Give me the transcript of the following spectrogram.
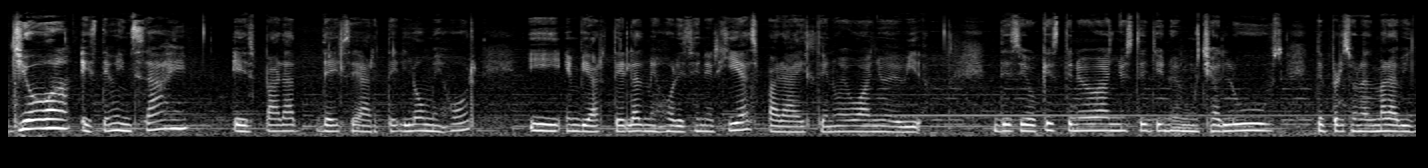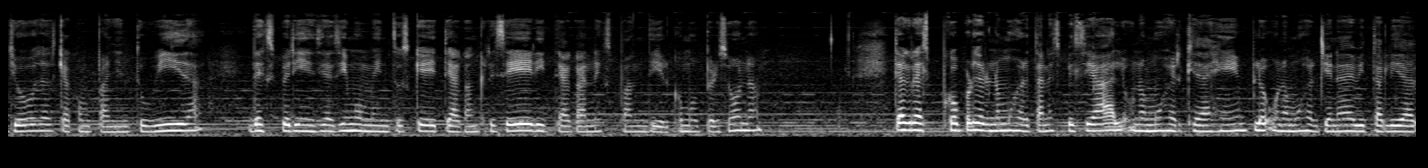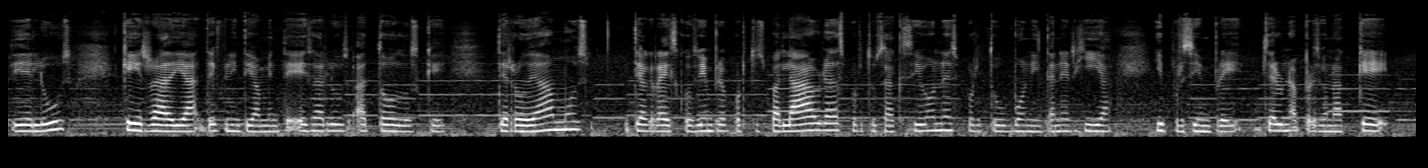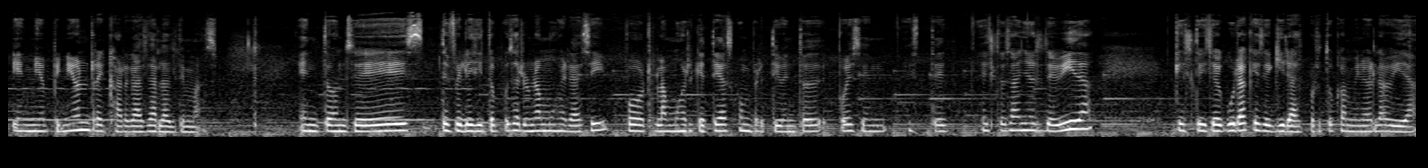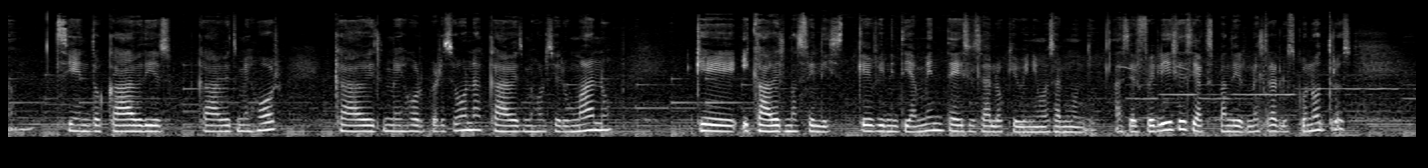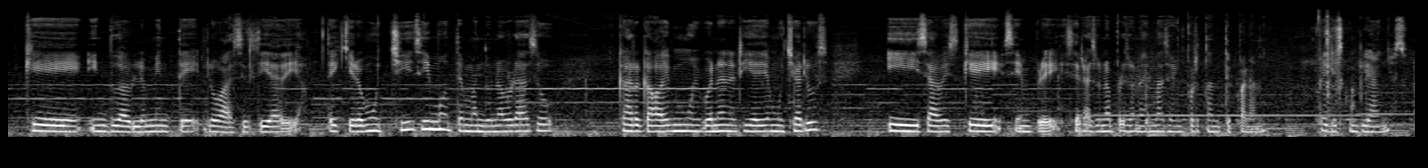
Yo, este mensaje es para desearte lo mejor y enviarte las mejores energías para este nuevo año de vida. Deseo que este nuevo año esté lleno de mucha luz, de personas maravillosas que acompañen tu vida, de experiencias y momentos que te hagan crecer y te hagan expandir como persona. Te agradezco por ser una mujer tan especial, una mujer que da ejemplo, una mujer llena de vitalidad y de luz, que irradia definitivamente esa luz a todos los que te rodeamos. Te agradezco siempre por tus palabras, por tus acciones, por tu bonita energía y por siempre ser una persona que, en mi opinión, recargas a las demás. Entonces te felicito por ser una mujer así, por la mujer que te has convertido en, pues, en este, estos años de vida, que estoy segura que seguirás por tu camino de la vida siendo cada vez, cada vez mejor, cada vez mejor persona, cada vez mejor ser humano que, y cada vez más feliz, que definitivamente eso es a lo que vinimos al mundo, a ser felices y a expandir nuestra luz con otros que indudablemente lo haces día a día. Te quiero muchísimo, te mando un abrazo cargado de muy buena energía y de mucha luz y sabes que siempre serás una persona demasiado importante para mí. Feliz cumpleaños.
